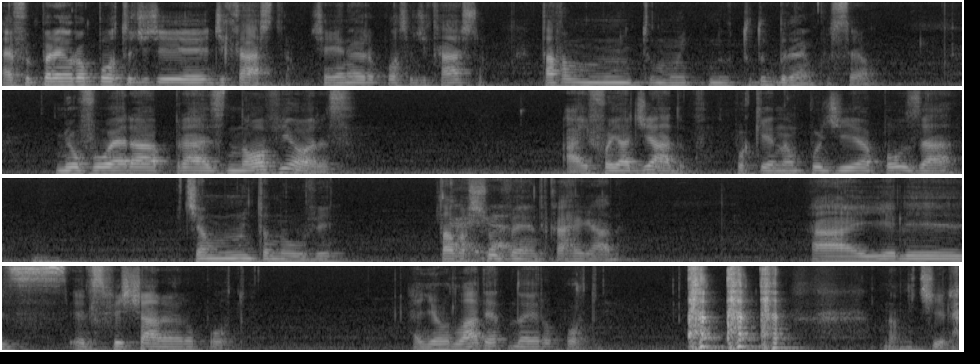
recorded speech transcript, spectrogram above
Aí eu fui para o aeroporto de, de, de Castro. Cheguei no aeroporto de Castro, tava muito, muito, tudo branco o céu. Meu voo era para as 9 horas. Aí foi adiado, porque não podia pousar. Tinha muita nuvem. Tava Carregada. chovendo, carregada. Aí eles, eles fecharam o aeroporto. Aí eu lá dentro do aeroporto. Não, mentira.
